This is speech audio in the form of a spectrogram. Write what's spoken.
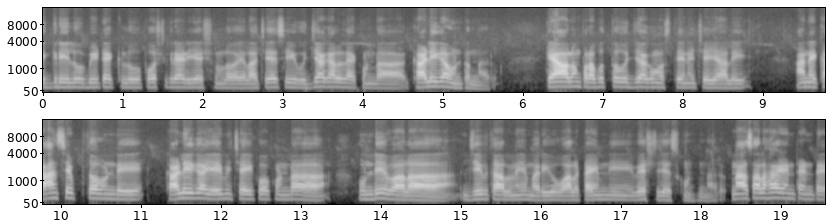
డిగ్రీలు బీటెక్లు పోస్ట్ గ్రాడ్యుయేషన్లో ఇలా చేసి ఉద్యోగాలు లేకుండా ఖాళీగా ఉంటున్నారు. కేవలం ప్రభుత్వ ఉద్యోగం వస్తేనే చేయాలి అనే కాన్సెప్ట్తో ఉండి ఖాళీగా ఏమి చేయకోకుండా ఉండి వాళ్ళ జీవితాలని మరియు వాళ్ళ టైంని వేస్ట్ చేసుకుంటున్నారు. నా సలహా ఏంటంటే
